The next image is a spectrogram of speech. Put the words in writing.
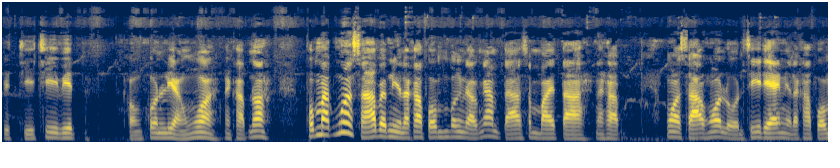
วิถีชีวิตของคนเลี้ยงวัวนะครับเนาะผมมักง้อสาวแบบนี้แหละครับผมเบิ่งแล้วงามตาสบายตานะครับง้อสาวหัวโหลนสีแดงนี่แหละครับผม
